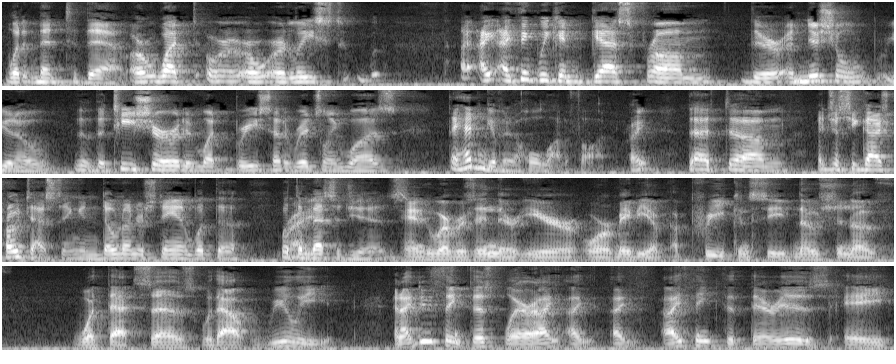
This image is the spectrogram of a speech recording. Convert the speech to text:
what it meant to them, or what, or or, or at least. I, I think we can guess from their initial, you know, the, the T-shirt and what Brees said originally was they hadn't given it a whole lot of thought, right? That um, I just see guys protesting and don't understand what the what the message is. and whoever's in their ear, or maybe a, a preconceived notion of what that says without really. And I do think this, Blair. I, I, I, I think that there is a.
